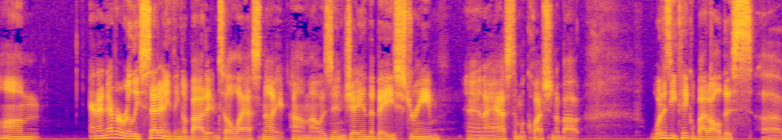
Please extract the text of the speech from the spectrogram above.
Um, and I never really said anything about it until last night. Um, I was in Jay in the Bay stream and I asked him a question about what does he think about all this uh,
